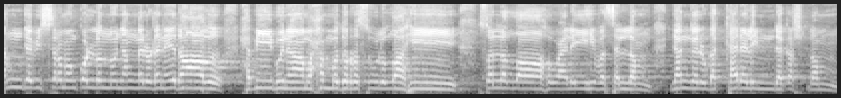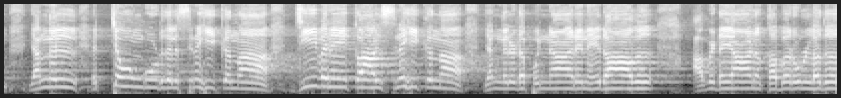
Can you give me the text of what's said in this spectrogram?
അന്ത്യവിശ്രമം കൊള്ളുന്നു ഞങ്ങളുടെ നേതാവ് ഹബീബുന മുഹമ്മദ് റസൂലുള്ളാഹി സല്ലല്ലാഹു അലൈഹി വസല്ലം. ഞങ്ങളുടെ കരളിന്റെ കഷ്ണം. ഞങ്ങൾ ഏറ്റവും കൂടുതൽ സ്നേഹിക്കുന്ന ജീവനേക്കാൾ സ്നേഹിക്കുന്ന ഞങ്ങളുടെ പുന്നാര നേതാവ് അവിടെയാണ് കബറുള്ളത്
